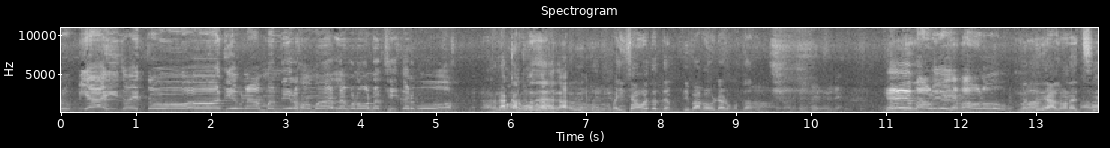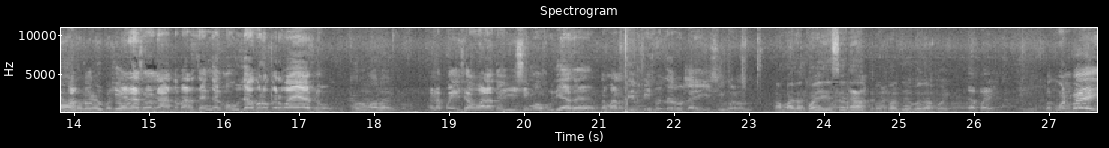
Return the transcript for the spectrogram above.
રૂપિયા આવી જાય તો દેવના મંદિર હોમાં લમણો નથી કરવો. અલા કરવો છે. પૈસા હોય તો દીવા એ બાવળીઓ છે બાવળો. મંદિરે હાલવાના જ છે આમ તો દુખિયાના છો આ તમારા જંગલમાં ઉજાગરો કરવા આવ્યા છો. ખરો અને પૈસા વાળા તો એસીમાં હુર્યા છે. તમારા દેવની શું જરૂર લે એસી વાળો અમારે કોઈ એસી ભરપૂર બધા ભાઈ? ભગવાનભાઈ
